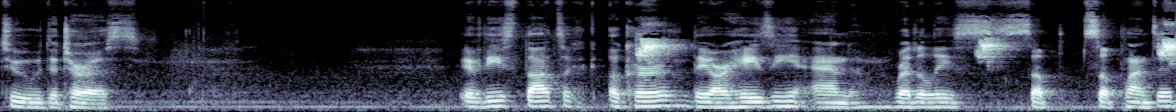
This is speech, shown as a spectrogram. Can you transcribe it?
to deter us if these thoughts occur they are hazy and readily sub- supplanted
